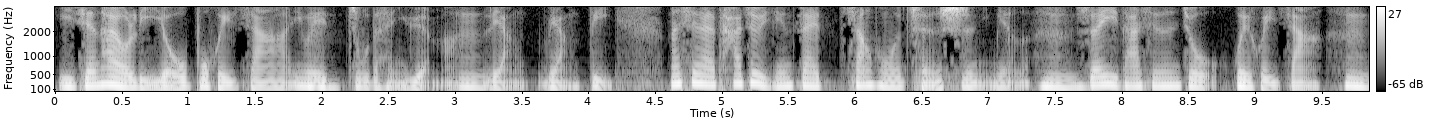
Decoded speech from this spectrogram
以前他有理由不回家，因为住得很远嘛，嗯，两两地。那现在他就已经在相同的城市里面了，嗯，所以他先生就会回家，嗯，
